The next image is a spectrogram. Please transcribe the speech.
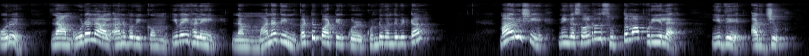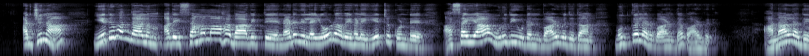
பொறு. நாம் உடலால் அனுபவிக்கும் இவைகளை நம் மனதின் கட்டுப்பாட்டிற்குள் கொண்டு வந்து விட்டால்? மகரிஷி நீங்கள் சொல்கிறது சுத்தமாக புரியல. இது அர்ஜு. அர்ஜுனா எது வந்தாலும் அதை சமமாக பாவித்து நடுநிலையோடு அவைகளை ஏற்றுக்கொண்டு அசையா உறுதியுடன் வாழ்வதுதான் முத்கலர் வாழ்ந்த வாழ்வு. ஆனால் அது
